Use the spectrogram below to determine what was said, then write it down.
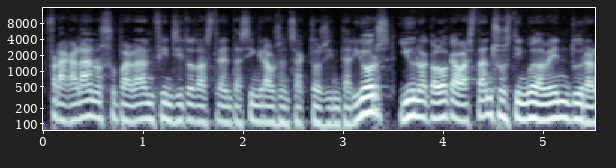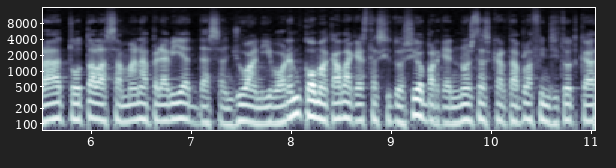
fregaran o superaran fins i tot els 35 graus en sectors interiors i una calor que bastant sostingudament durarà tota la setmana prèvia de Sant Joan. I veurem com acaba aquesta situació, perquè no és descartable fins i tot que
